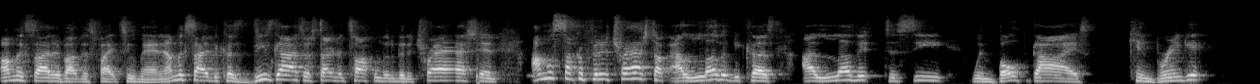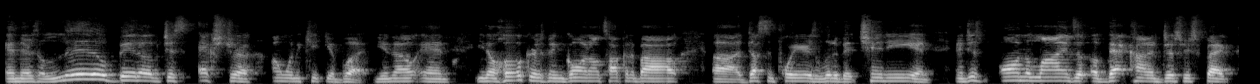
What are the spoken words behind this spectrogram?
I'm excited about this fight too, man. And I'm excited because these guys are starting to talk a little bit of trash, and I'm a sucker for the trash talk. I love it because I love it to see when both guys can bring it and there's a little bit of just extra i want to kick your butt you know? And you know hooker's been going on talking about uh, dustin is a little bit chinny and and just on the lines of, of that kind of disrespect.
